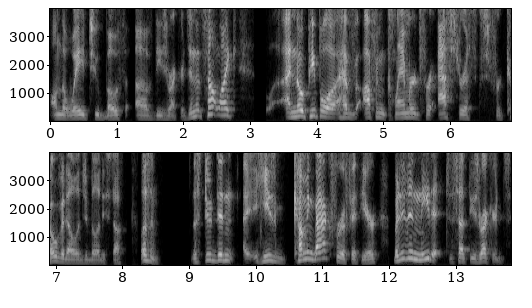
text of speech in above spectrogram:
on the way to both of these records. And it's not like I know people have often clamored for asterisks for COVID eligibility stuff. Listen, this dude didn't, uh, he's coming back for a fifth year, but he didn't need it to set these records.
